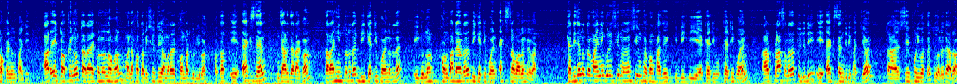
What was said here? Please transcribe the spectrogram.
টকেনুন পাই দিয়ে আর এই টকেনুন তারা এখনও নহন মানে সতৰ ইস্যুতে আমাৰ কনভার্ট কৰি দিবা। অর্থাৎ এই এক্সেন যার যার এখন তারা হিন্তলতে বিকেটি পয়েন্টতে এইগুলোর কনভার্ট হলে বিকেটি পয়েন্ট এক্সট্রাভাবে হেবাক ক্যাটিজেনত মাইনিং করে সিউন সিউন ফেবং হাজে ক্যাটি পয়েন্ট আর প্লাস আলাদা তুই যদি এই এক্সচেঞ্জ যদি ফাঁচি হয়, তা, সেই পরিবর্তে তুই আলাদা আরও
